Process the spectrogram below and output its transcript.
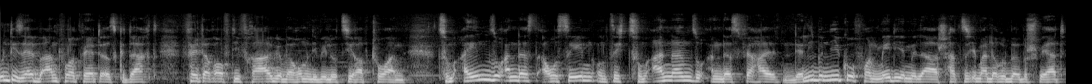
Und dieselbe Antwort, wer hätte es gedacht, fällt auch auf die Frage, warum die Velociraptoren zum einen so anders aussehen und sich zum anderen so anders verhalten. Der liebe Nico von Medienmillage hat sich immer darüber beschwert,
